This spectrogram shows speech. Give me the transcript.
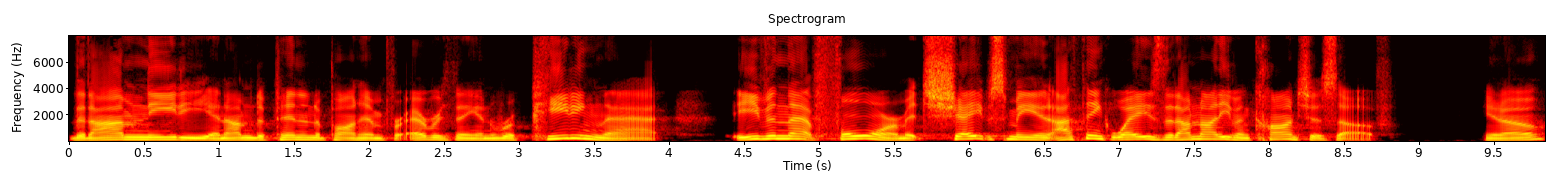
that I'm needy and I'm dependent upon Him for everything. And repeating that, even that form, it shapes me in, I think, ways that I'm not even conscious of, you know?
